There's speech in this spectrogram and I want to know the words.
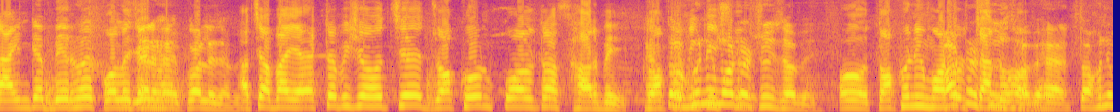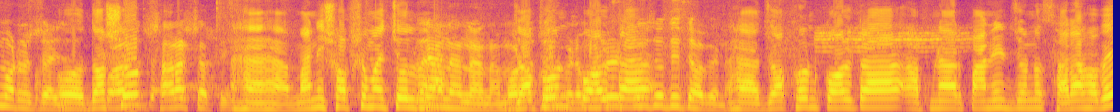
লাইনটা বের হয়ে কলে যাবে। হয় কলে যাবে। আচ্ছা ভাই একটা বিষয় হচ্ছে যখন কলটা ছাড়বে তখনই মোটর সুইচ হবে। ও তখনই মোটর চালু হবে। হ্যাঁ তখনই মোটর চাই ও, দর্শক- সারার সাথে। হ্যাঁ হ্যাঁ মানে সব সময় চলবে না না। না না যখন কলটা দিতে হবে না। হ্যাঁ যখন কলটা আপনার পানির জন্য সারা হবে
